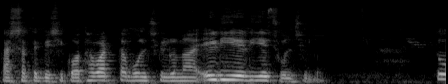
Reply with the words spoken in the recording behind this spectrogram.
তার সাথে বেশি কথাবার্তা বলছিল না, এড়িয়ে এড়িয়ে চলছিল। তো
